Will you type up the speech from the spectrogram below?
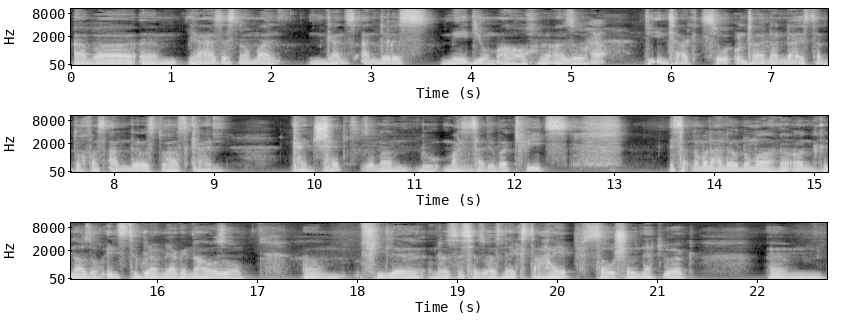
Aber ähm, ja, es ist nochmal ein ganz anderes Medium auch. Ne? Also ja die Interaktion untereinander ist dann doch was anderes. Du hast kein, kein Chat, sondern du machst es halt über Tweets. Ist halt nochmal eine andere Nummer. Ne? Und genauso auch Instagram ja genauso. Ähm, viele, und das ist ja so das nächste Hype, Social Network, ähm,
